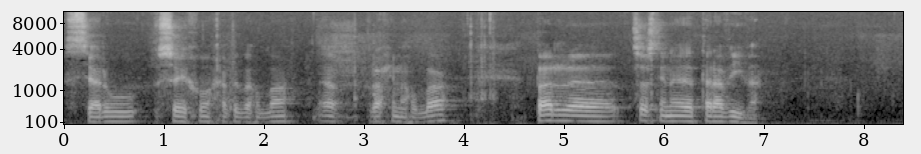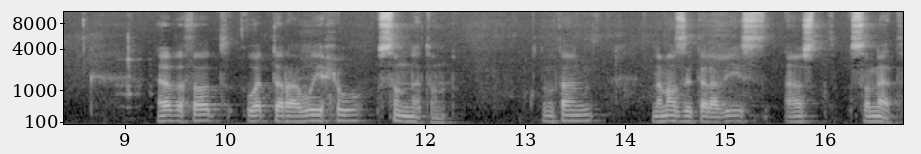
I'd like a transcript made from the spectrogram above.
sqaru shejhu hafidhahullah rahimahullah për çështjen e teravive. Edhe thot wat tarawihu sunnatun. Domethënë namazi teravis është sunnet.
